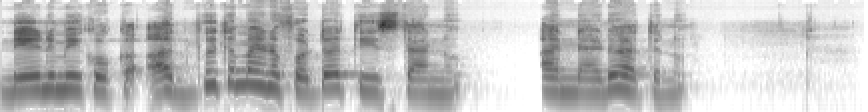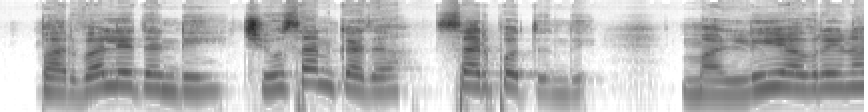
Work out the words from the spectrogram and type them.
నేను మీకు ఒక అద్భుతమైన ఫోటో తీస్తాను అన్నాడు అతను. పర్వాలేదండి చూశాను కదా సరిపోతుంది. మళ్ళీ ఎవరైనా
